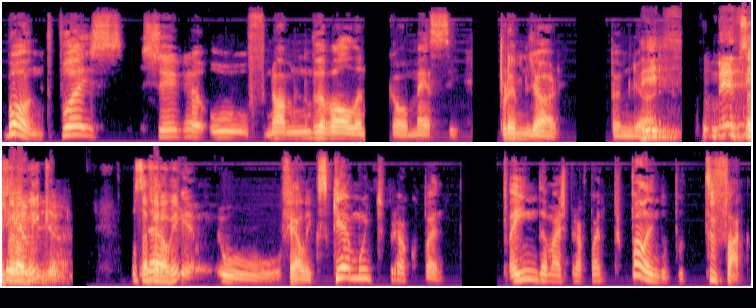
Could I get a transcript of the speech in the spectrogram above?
Bom, depois chega o fenómeno da bola, é o Messi, para melhor. Para melhor. Isso. O Messi é Seferovic? melhor. O Saferovic? O Félix, que é muito preocupante. Ainda mais preocupante, porque para além do puto, de facto,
